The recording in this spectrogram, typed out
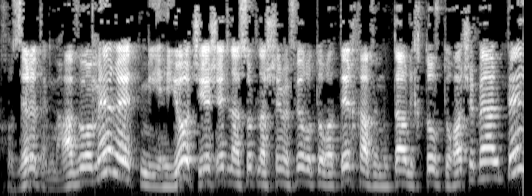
חוזרת הגמרא ואומרת, מהיות שיש עת לעשות להשם הפרו תורתך ומותר לכתוב תורה שבעל פה,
